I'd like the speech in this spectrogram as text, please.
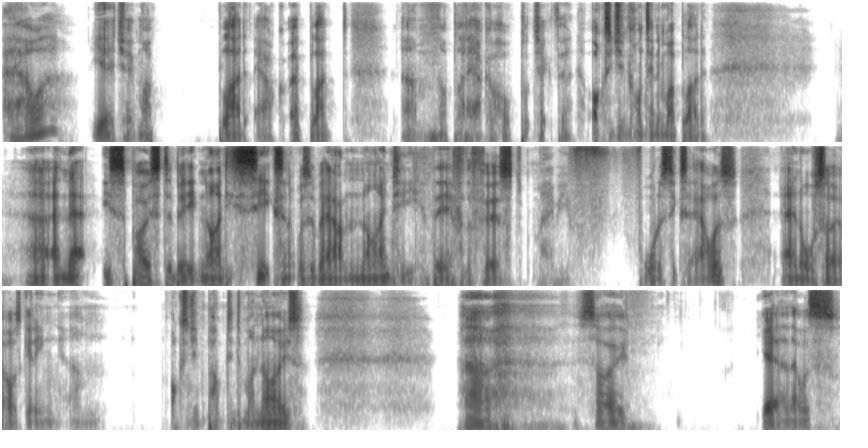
hour. Yeah, check my blood alcohol, uh, blood, um, not blood alcohol. Check the oxygen content in my blood, uh, and that is supposed to be ninety six, and it was about ninety there for the first maybe four to six hours, and also I was getting um, oxygen pumped into my nose. Uh, so, yeah, that was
